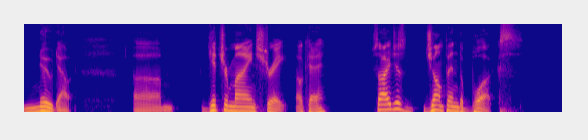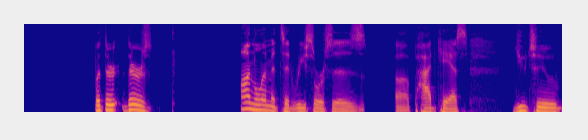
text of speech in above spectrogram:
no doubt. Um, get your mind straight, okay? So I just jump into books. But there there's unlimited resources, uh podcasts, YouTube.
